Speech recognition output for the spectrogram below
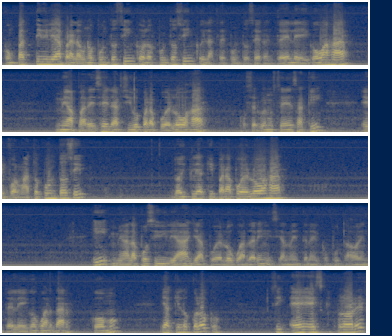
compatibilidad para la 1.5, 2.5 y la 3.0. Entonces le digo bajar me aparece el archivo para poderlo bajar observen ustedes aquí en formato .zip doy clic aquí para poderlo bajar y me da la posibilidad ya poderlo guardar inicialmente en el computador entonces le digo guardar como y aquí lo coloco ¿sí? Explorer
